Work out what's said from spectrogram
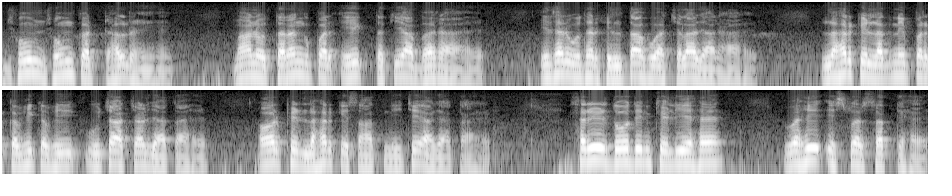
झूम झूम कर टहल रहे हैं। मानो, तरंग पर एक तकिया बह रहा है। इधर उधर हिलता हुआ चला जा रहा है। लहर के लगने पर कभी कभी ऊँचा चढ़ जाता है और फिर लहर के साथ नीचे आ जाता है। शरीर दो दिन के लिए है, वही ईश्वर सत्य है।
